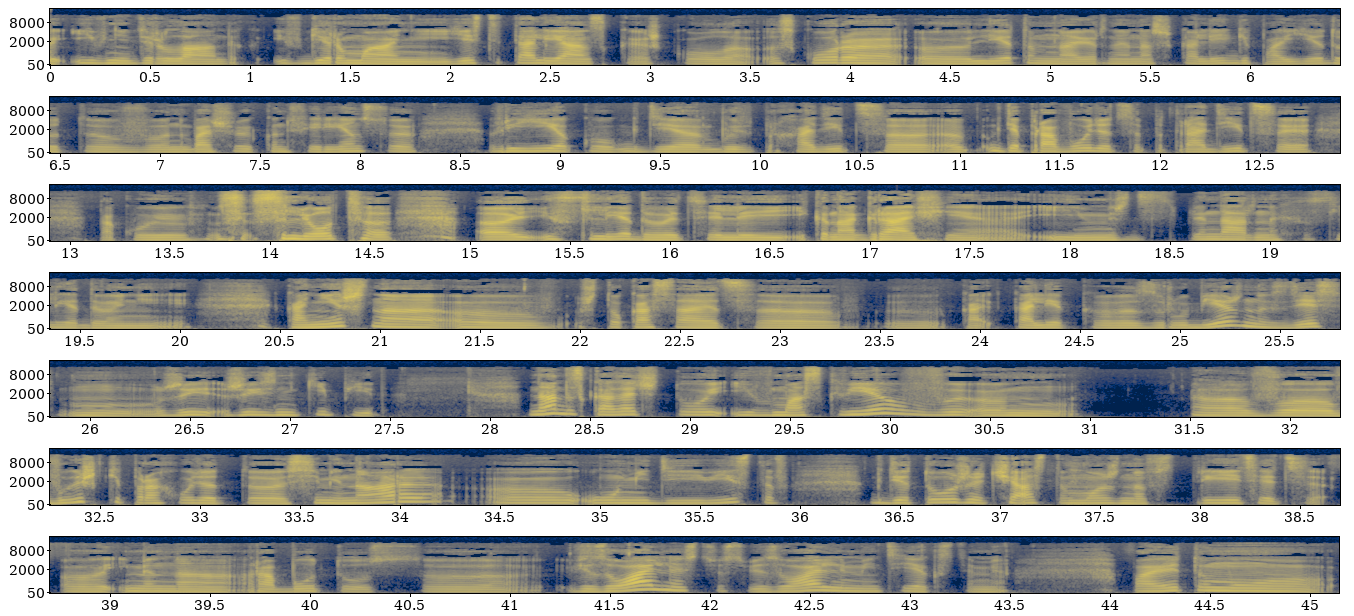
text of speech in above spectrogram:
и в Нидерландах, и в Германии. Есть итальянская школа. Скоро летом, наверное, наши коллеги поедут в, на большую конференцию в Риеку, где будет проходиться, где проводится по традиции такой слет э, исследователей иконографии и междисциплинарных исследований. Конечно, э, что касается э, коллег зарубежных, здесь жизнь кипит. Надо сказать, что и в Москве в эм, Э, в Вышке проходят э, семинары э, у медиевистов, где тоже часто можно встретить именно работу с визуальностью, с визуальными текстами. Поэтому,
